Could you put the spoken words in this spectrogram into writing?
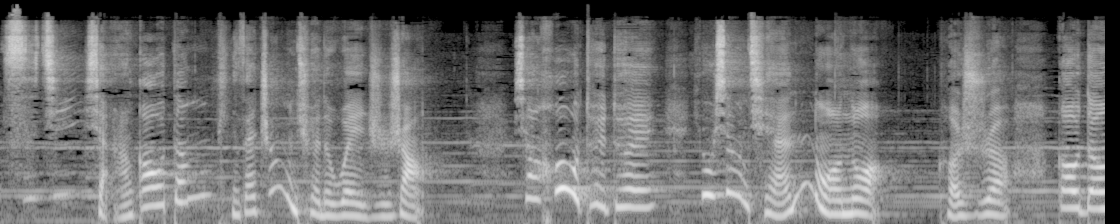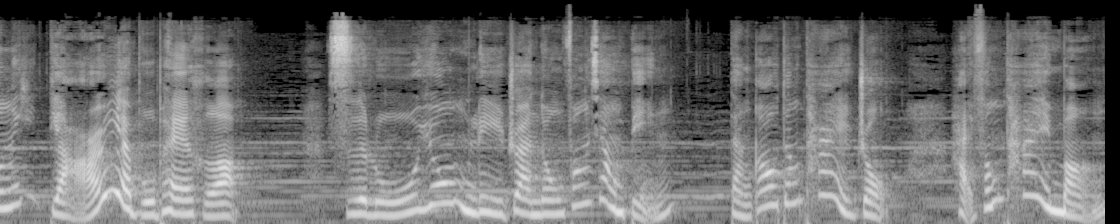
司机想让高登停在正确的位置上，向后推推，又向前挪挪，可是高登一点儿也不配合。司炉用力转动方向柄。但高灯太重，海风太猛，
